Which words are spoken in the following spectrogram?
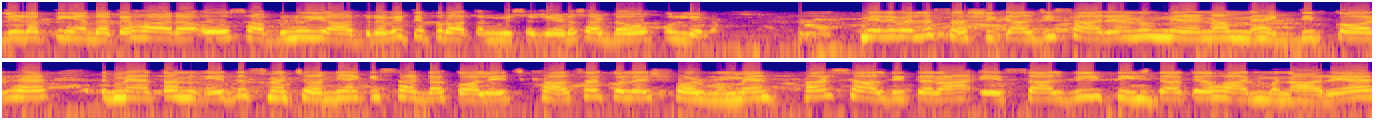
ਜਿਹੜਾ ਤੀਆਂ ਦਾ ਤਿਉਹਾਰ ਆ ਉਹ ਸਭ ਨੂੰ ਯਾਦ ਰਵੇ ਤੇ ਪੁਰਾਤਨ ਵਿਰਸਾ ਜਿਹੜਾ ਸਾਡਾ ਉਹ ਭੁੱਲੇ ਨਾ। ਮੇਰੇ ਵੱਲੋਂ ਸਤਿ ਸ਼੍ਰੀ ਅਕਾਲ ਜੀ ਸਾਰਿਆਂ ਨੂੰ। ਮੇਰਾ ਨਾਮ ਮਹਿਕਦੀਪ ਕੌਰ ਹੈ ਤੇ ਮੈਂ ਤੁਹਾਨੂੰ ਇਹ ਦੱਸਣਾ ਚਾਹੁੰਦੀ ਹਾਂ ਕਿ ਸਾਡਾ college Khalsa college for women ਹਰ ਸਾਲ ਦੀ ਤਰ੍ਹਾਂ ਇਸ ਸਾਲ ਵੀ ਤੀਜ ਦਾ ਤਿਉਹਾਰ ਮਨਾ ਰਿਹਾ ਹੈ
